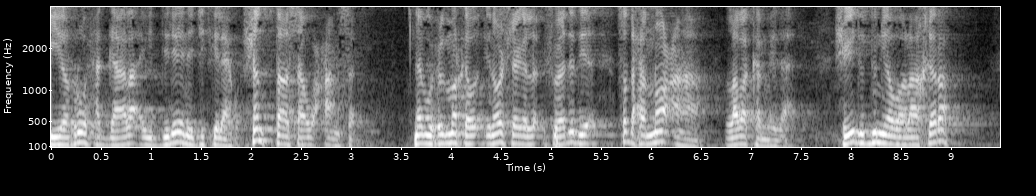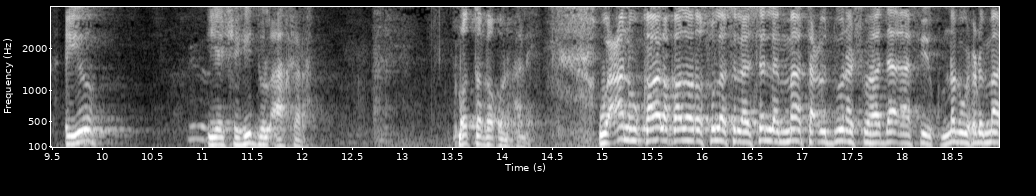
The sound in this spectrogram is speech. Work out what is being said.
iyo ruuxa gaala ay dileene jidka ilah shantaasaa u caansan. Nabigu wuxuu marka sheegay shuhaadadii saddexda nooc ahaa laba ka shahiid اdunya wاlaakhira iyo iyo shahiid اlaakhira muttafaqun calayh وcanhu qaala qaala rasul ه sl slam ma tacuduuna shuhadaءa fiikum nabigu wuxu uhi ma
